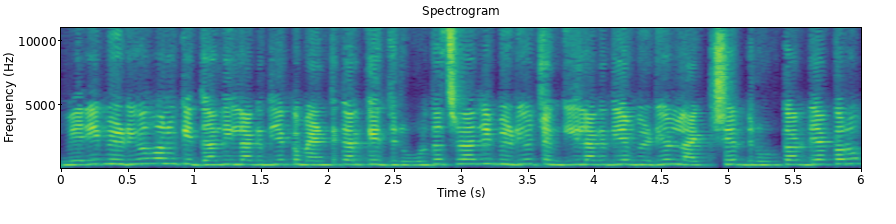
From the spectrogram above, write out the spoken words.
ਮੇਰੀ ਵੀਡੀਓ ਤੁਹਾਨੂੰ ਕਿੱਦਾਂ ਦੀ ਲੱਗਦੀ ਹੈ? ਕਮੈਂਟ ਕਰਕੇ ਜ਼ਰੂਰ ਦੱਸਣਾ ਜੀ। ਵੀਡੀਓ ਚੰਗੀ ਲੱਗਦੀ ਹੈ ਵੀਡੀਓ ਲਾਈਕ ਸ਼ੇਅਰ ਜ਼ਰੂਰ ਕਰ ਦਿਆ ਕਰੋ।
